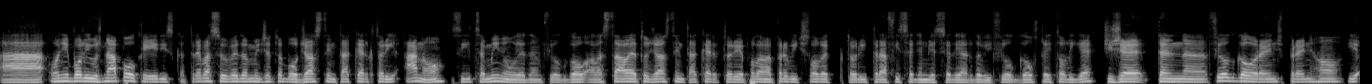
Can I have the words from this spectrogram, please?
A oni boli už na polke ihriska. Treba si uvedomiť, že to bol Justin Tucker, ktorý áno, síce minul jeden field goal, ale stále je to Justin Tucker, ktorý je podľa mňa prvý človek, ktorý trafí 70 yardový field goal v tejto lige. Čiže ten eh, field goal range pre ňoho je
